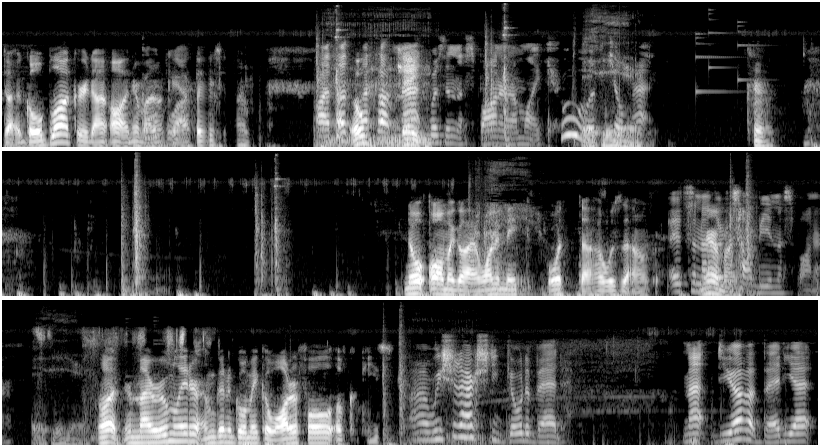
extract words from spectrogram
di- gold block or? Oh, never mind. Gold okay, I block. thought you. Oh, I thought I thought Okay. Matt was in the spawner. I'm like, ooh, let's kill Matt. No, oh my god, I want to make. What the hell was that? Okay. It's Never another mind. zombie in the spawner. What? In my room later, I'm gonna go make a waterfall of cookies. Uh, we should actually go to bed. Matt, do you have a bed yet?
